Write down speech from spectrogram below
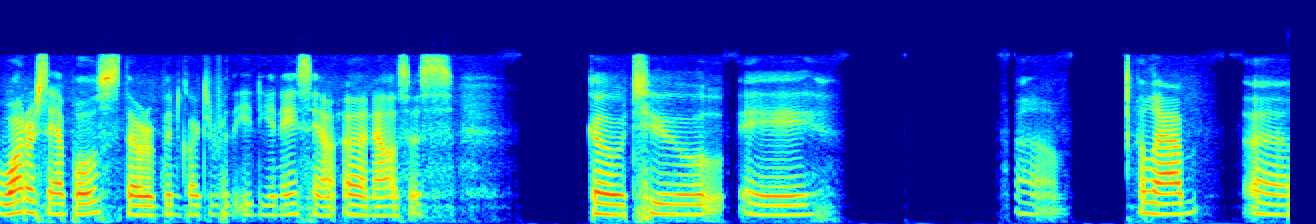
The water samples that have been collected for the eDNA uh, analysis go to a um, a lab uh,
